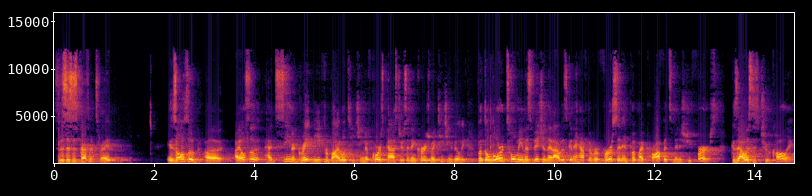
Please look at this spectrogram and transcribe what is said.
So this is his preference, right? It is also, uh, I also had seen a great need for Bible teaching, and of course, pastors had encouraged my teaching ability. But the Lord told me in this vision that I was going to have to reverse it and put my prophet's ministry first, because that was his true calling.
